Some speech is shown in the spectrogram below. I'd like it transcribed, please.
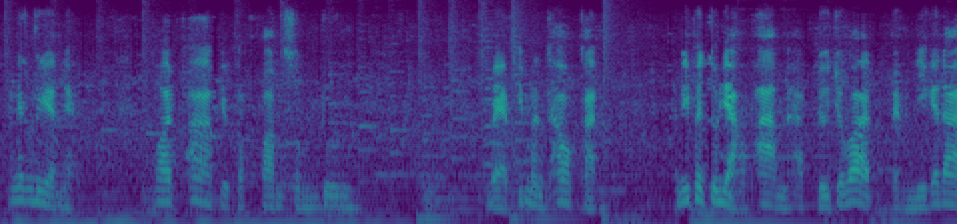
ให้นักเรียนเนี่ยวาดภาพเกี่ยวกับความสมดุลแบบที่มันเท่ากัน อันนี้เป็นตัวอย่างภาพนะครับ หรือจะวาดแบบนี้ก็ได้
